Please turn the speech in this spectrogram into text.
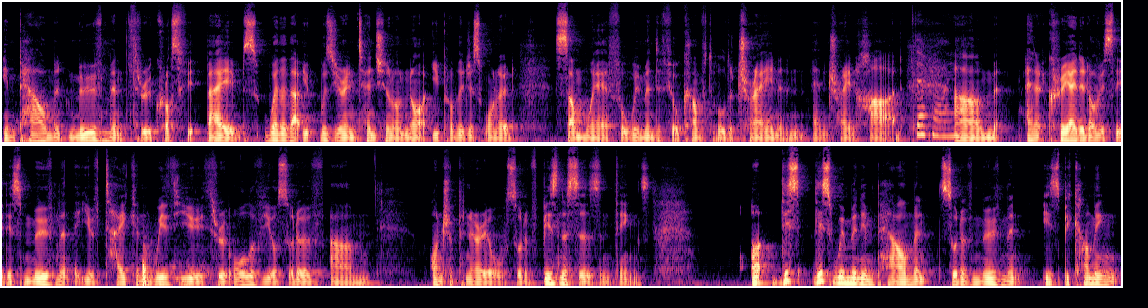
empowerment movement through CrossFit Babes. Whether that was your intention or not, you probably just wanted somewhere for women to feel comfortable to train and, and train hard. Definitely. Um, and it created obviously this movement that you've taken with you through all of your sort of um, entrepreneurial sort of businesses and things. Uh, This this women empowerment sort of movement is becoming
